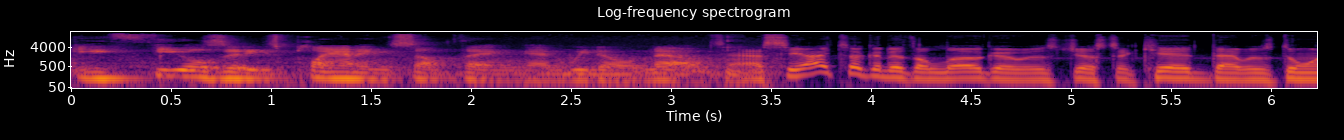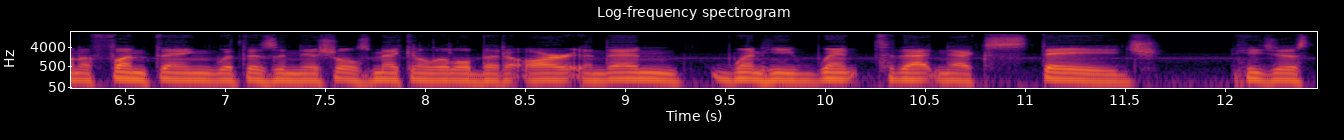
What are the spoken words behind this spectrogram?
he feels that he's planning something and we don't know? Yeah, see, I took it as a logo as just a kid that was doing a fun thing with his initials, making a little bit of art, and then when he went to that next stage, he just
